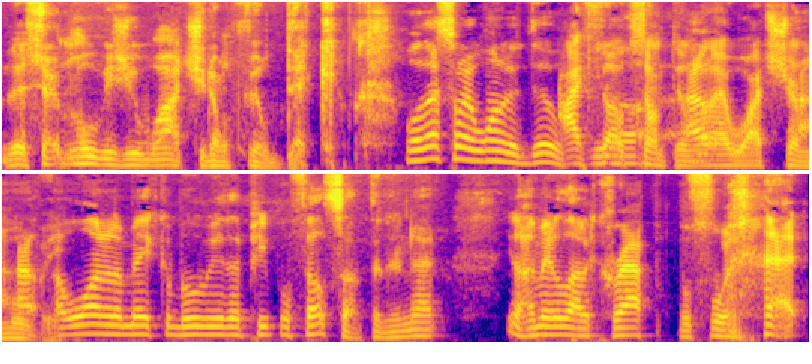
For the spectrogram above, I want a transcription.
There's certain movies you watch, you don't feel dick. Well, that's what I wanted to do. I felt know, something I, when I watched your movie. I, I wanted to make a movie that people felt something, and that you know, I made a lot of crap before that.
